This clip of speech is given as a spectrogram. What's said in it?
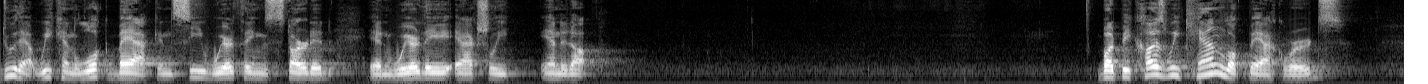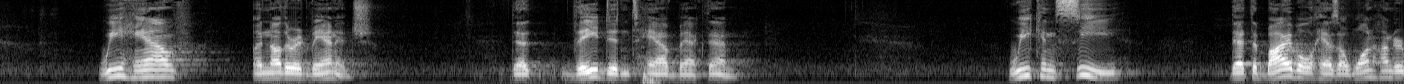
do that. We can look back and see where things started and where they actually ended up. But because we can look backwards, we have another advantage that they didn't have back then. We can see that the Bible has a 100%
